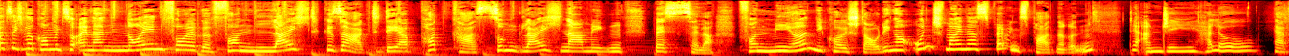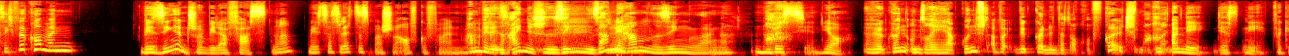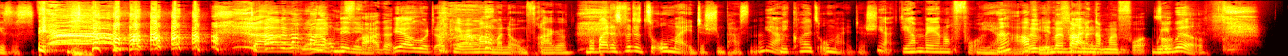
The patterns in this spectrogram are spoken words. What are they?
Herzlich willkommen zu einer neuen Folge von Leicht gesagt, der Podcast zum gleichnamigen Bestseller von mir, Nicole Staudinger und meiner Sparringspartnerin, der Angie. Hallo. Herzlich willkommen. Wir singen schon wieder fast, ne? Mir ist das letztes Mal schon aufgefallen. Haben wir den rheinischen Singen-Sang? Wir haben eine Singensange. Ein Ach, bisschen, ja. Wir können unsere Herkunft, aber wir können das auch auf Kölsch machen. Ah, nee, das, nee, vergiss es. Da, ja, wir machen mal eine Umfrage. Nee, nee, Ja, gut, okay, wir machen mal eine Umfrage. Wobei, das würde zur Oma Edition passen, ne? Ja. Nicoles Oma Edition. Ja, die haben wir ja noch vor. Ja, ne? auf jeden wir, wir Fall. warnen da mal vor. So. We will.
